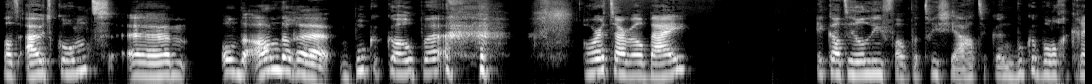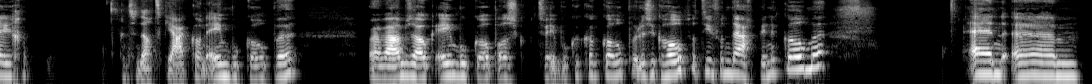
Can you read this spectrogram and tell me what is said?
wat uitkomt. Um, onder andere boeken kopen hoort daar wel bij. Ik had heel lief van Patricia, had ik een boekenbon gekregen. En toen dacht ik, ja, ik kan één boek kopen. Maar waarom zou ik één boek kopen als ik twee boeken kan kopen? Dus ik hoop dat die vandaag binnenkomen. En um,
